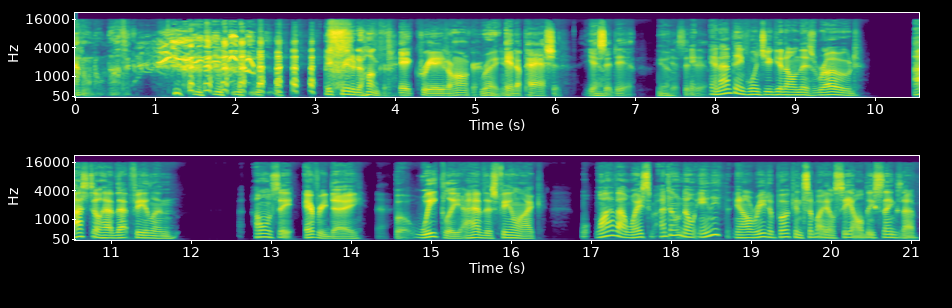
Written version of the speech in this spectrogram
I don't know nothing. it created a hunger. It created a hunger Right. and a passion. Yes, Yeah. it did. Yeah. Yes, it did. And I think once you get on this road, I still have that feeling. I won't say every day, Yeah. but weekly, I have this feeling like, why have I wasted? I don't know anything. You know, I'll read a book and somebody will see all these things that I've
